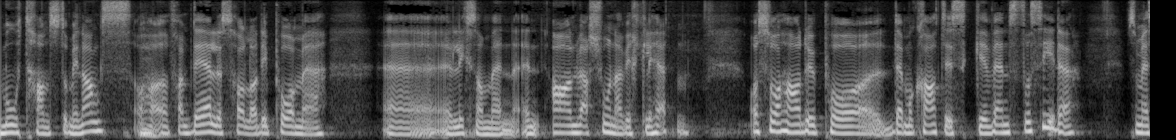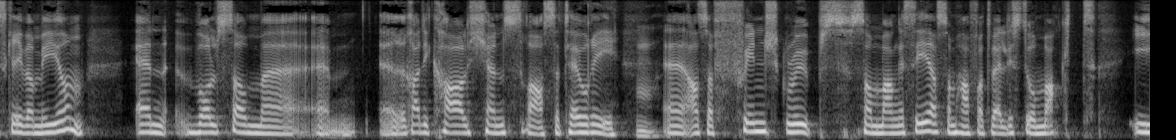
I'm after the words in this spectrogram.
mot hans dominans, og mm. fremdeles holder de på med eh, liksom en, en, annen versjon av virkeligheten. Og så har du på demokratisk venstreside, som jeg skriver mye om, en voldsom eh, radikal kjønnsraseteori. Mm. Eh, altså fringe groups, som mange sier, som har fått veldig stor makt i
